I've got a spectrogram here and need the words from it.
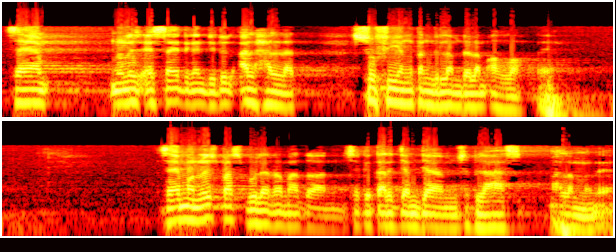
Saya menulis esai dengan judul Al-Hallad, Sufi yang tenggelam dalam Allah. Ya. Saya menulis pas bulan Ramadan, sekitar jam-jam 11 malam. Ya.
